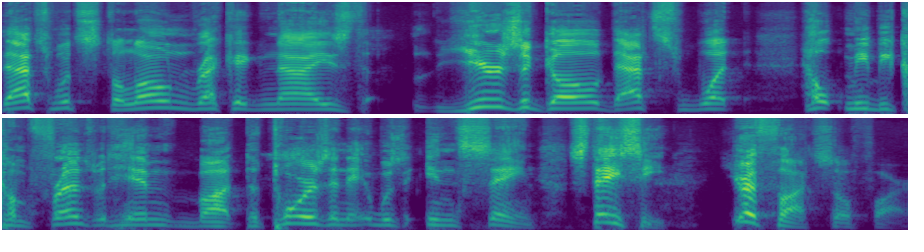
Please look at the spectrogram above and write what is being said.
that's what stallone recognized years ago that's what helped me become friends with him but the tours and it was insane stacy your thoughts so far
